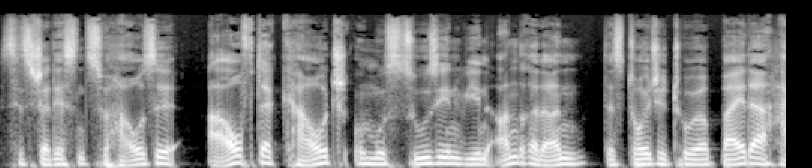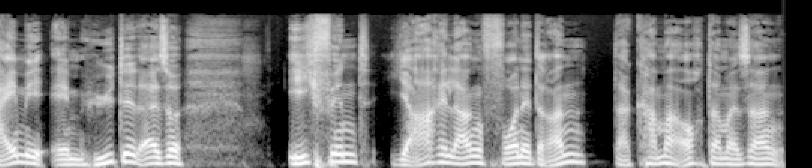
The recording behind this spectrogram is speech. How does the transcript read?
sitzt stattdessen zu Hause auf der Couch und muss zusehen, wie ein anderer dann das deutsche Tor bei der Heim-EM hütet. Also ich finde, jahrelang vorne dran, da kann man auch da mal sagen,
